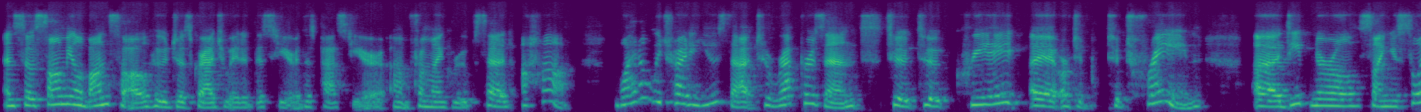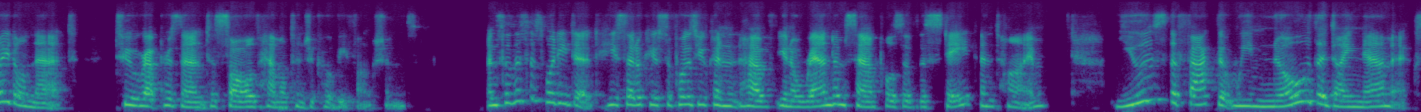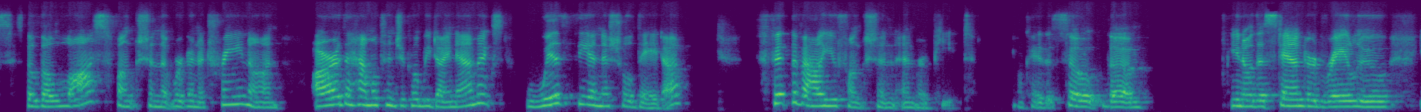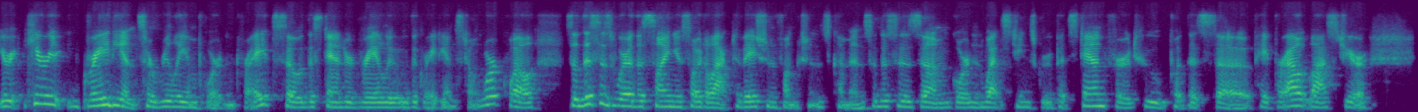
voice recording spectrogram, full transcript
And so Somil Bansal, who just graduated this year, this past year um, from my group said, aha, why don't we try to use that to represent, to, to create a, or to, to train a deep neural sinusoidal net to represent, to solve Hamilton-Jacobi functions. And so this is what he did. He said, okay, suppose you can have, you know, random samples of the state and time, use the fact that we know the dynamics. So the loss function that we're gonna train on are the Hamilton-Jacobi dynamics with the initial data, fit the value function and repeat. Okay, so the you know, the standard ReLU, your here gradients are really important, right? So the standard ReLU, the gradients don't work well. So this is where the sinusoidal activation functions come in. So this is um, Gordon Wetzstein's group at Stanford who put this uh, paper out last year.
